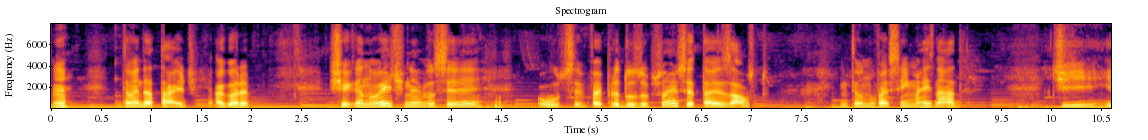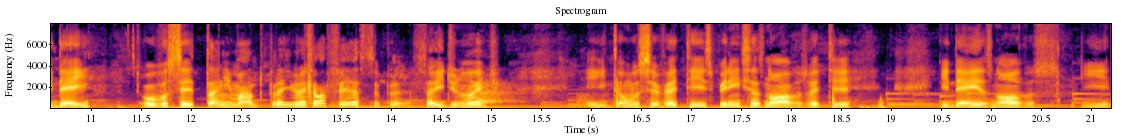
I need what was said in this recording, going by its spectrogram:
né? Então é da tarde. Agora, chega a noite, né, você, ou você vai para duas opções, você tá exausto, então não vai sem mais nada de ideia, ou você tá animado para ir para aquela festa, para sair de noite. Então você vai ter experiências novas, vai ter ideias novas e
